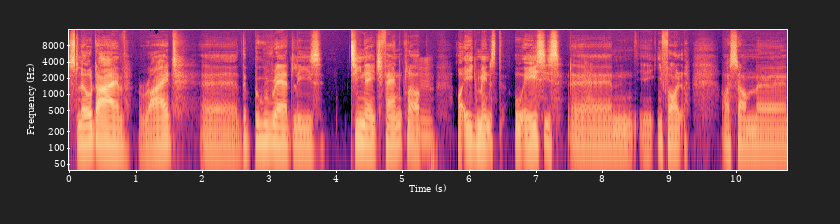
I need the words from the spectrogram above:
Slowdive, Ride, uh, The Boo Radleys, Teenage Fan Club, mm. og ikke mindst Oasis øh, ja. i, i folk, og som øh,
